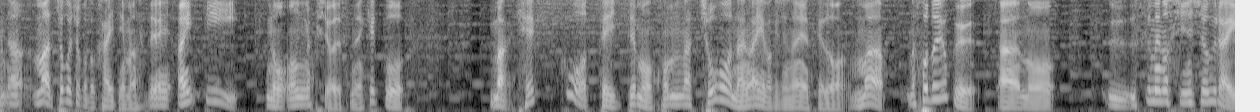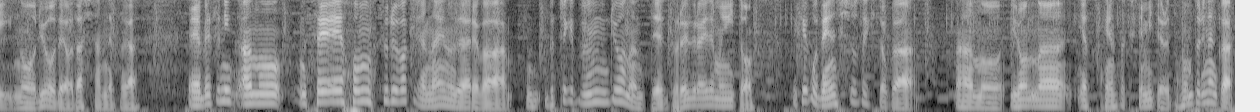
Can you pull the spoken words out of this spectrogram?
ー、なまあ、ちょこちょこと書いています。で、IT の音楽史はですね、結構、まあ、結構って言っても、そんな超長いわけじゃないですけど、まあ、程よく、あの、薄めの新書ぐらいの量では出したんですが、えー、別に、あの、製本するわけじゃないのであれば、ぶっちゃけ分量なんてどれぐらいでもいいと。で結構電子書籍とか、あの、いろんなやつ検索して見てると、本当になんか、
